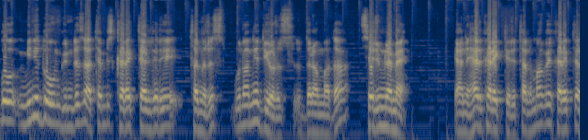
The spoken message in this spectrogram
Bu mini doğum gününde zaten biz karakterleri tanırız. Buna ne diyoruz dramada? Serimleme. Yani her karakteri tanıma ve karakter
